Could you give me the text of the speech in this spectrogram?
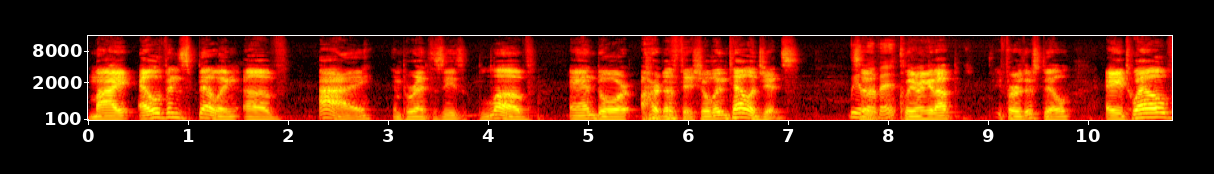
my elven spelling of I, in parentheses, love and or artificial intelligence. We So, love it. Clearing it up further still, A12,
